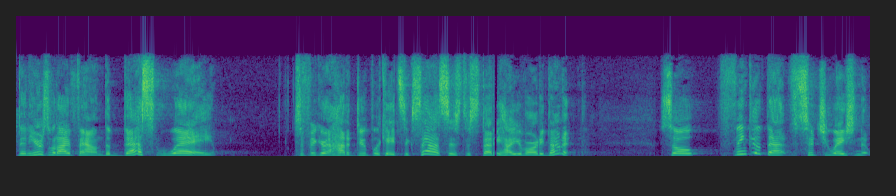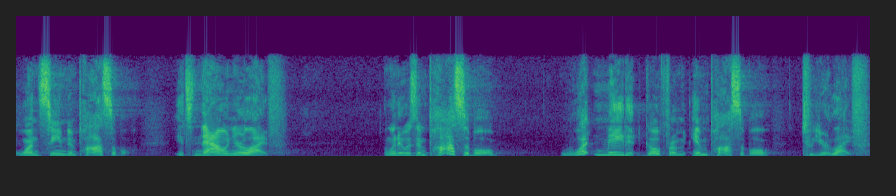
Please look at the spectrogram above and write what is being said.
Then here's what I found. The best way to figure out how to duplicate success is to study how you've already done it. So think of that situation that once seemed impossible. It's now in your life. when it was impossible, what made it go from impossible to your life?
